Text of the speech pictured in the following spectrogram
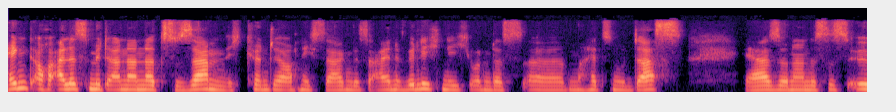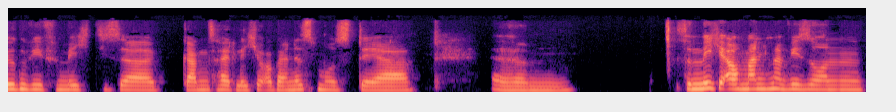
hängt auch alles miteinander zusammen. Ich könnte auch nicht sagen, das eine will ich nicht und das äh, mache jetzt nur das, ja, sondern es ist irgendwie für mich dieser ganzheitliche Organismus, der ähm, für mich auch manchmal wie so ein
